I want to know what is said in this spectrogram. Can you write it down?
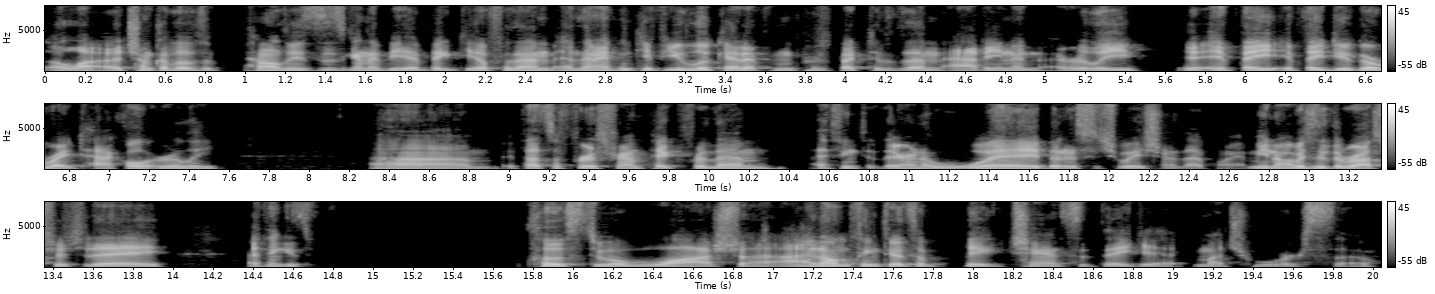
a, lot, a chunk of those penalties is going to be a big deal for them. And then I think if you look at it from the perspective of them adding an early, if they if they do go right tackle early, um, if that's a first round pick for them, I think that they're in a way better situation at that point. I mean, obviously the roster today, I think it's close to a wash. I don't think there's a big chance that they get much worse though.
